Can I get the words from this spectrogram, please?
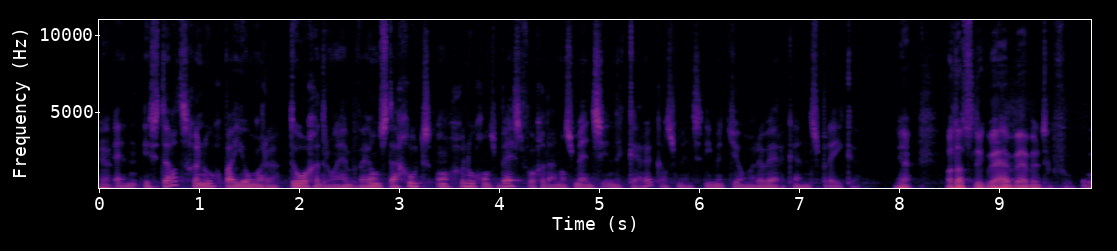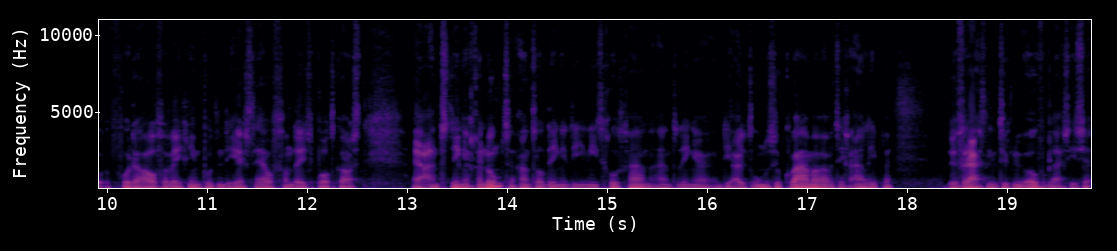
Ja. En is dat genoeg bij jongeren doorgedrongen? Hebben wij ons daar goed genoeg ons best voor gedaan als mensen in de kerk, als mensen die met jongeren werken en spreken? Want dat is natuurlijk, we hebben, we hebben natuurlijk voor, de halverwege input in de eerste helft van deze podcast ja, een aantal dingen genoemd. Een aantal dingen die niet goed gaan. Een aantal dingen die uit het onderzoek kwamen, waar we tegenaan liepen. De vraag die natuurlijk nu overblijft is, ja,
